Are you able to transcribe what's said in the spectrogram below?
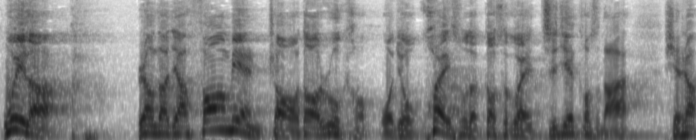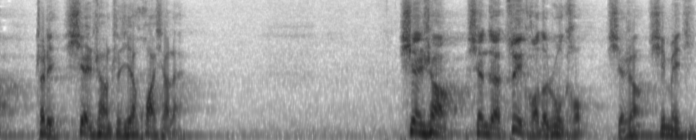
为了让大家方便找到入口，我就快速的告诉各位，直接告诉答案，写上这里线上直接画下来。线上现在最好的入口，写上新媒体。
